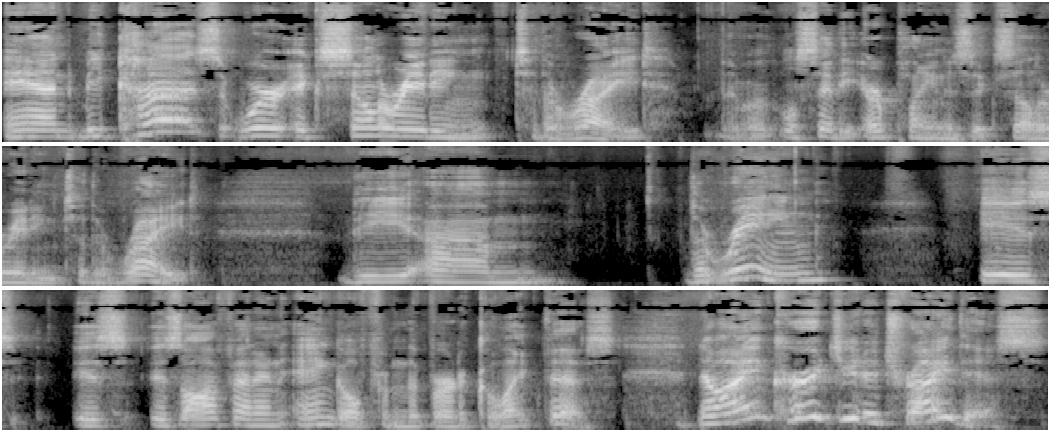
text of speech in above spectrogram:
And because we're accelerating to the right, we'll say the airplane is accelerating to the right, the um, the ring is is is off at an angle from the vertical like this. Now I encourage you to try this.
